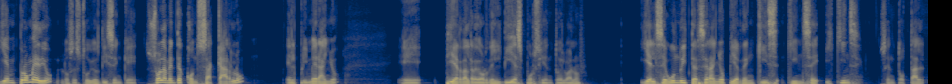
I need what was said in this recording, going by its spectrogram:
Y en promedio, los estudios dicen que solamente con sacarlo el primer año eh, pierde alrededor del 10% del valor. Y el segundo y tercer año pierden 15 y 15. Sea, en total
